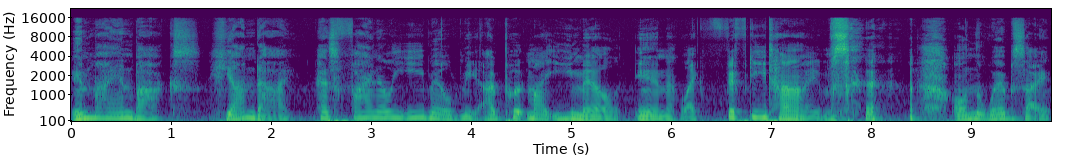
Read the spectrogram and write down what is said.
In my inbox, Hyundai has finally emailed me. I put my email in like 50 times on the website,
